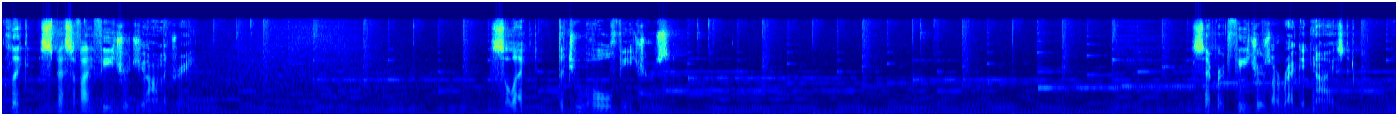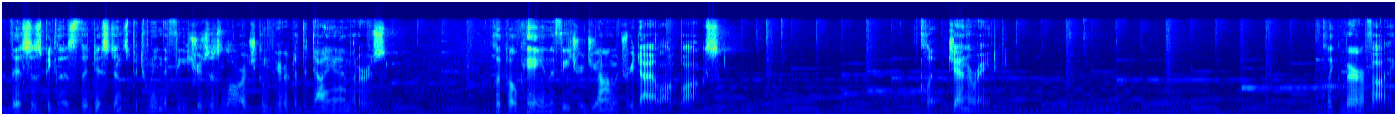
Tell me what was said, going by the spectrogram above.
Click Specify Feature Geometry. Select the two hole features. Separate features are recognized. This is because the distance between the features is large compared to the diameters Click OK in the Feature Geometry dialog box. Click Generate. Click Verify.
